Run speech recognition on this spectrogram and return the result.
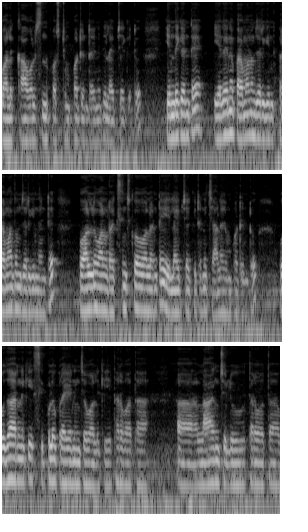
వాళ్ళకి కావాల్సింది ఫస్ట్ ఇంపార్టెంట్ అయినది లైఫ్ జాకెట్. ఎందుకంటే ఏదైనా ప్రమాదం జరిగింది ప్రమాదం జరిగిందంటే వాళ్ళు వాళ్ళని రక్షించుకోవాలంటే ఈ లైఫ్ జాకెట్ అనేది చాలా ఇంపార్టెంట్. ఉదాహరణకి సిప్పులో ప్రయాణించే వాళ్ళకి తర్వాత లాంచ్లు తర్వాత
